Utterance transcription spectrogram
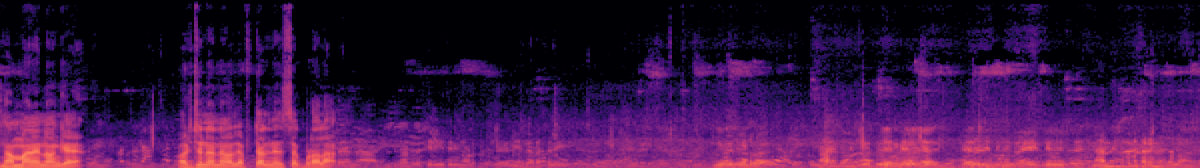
ನಮ್ಮನೇನು ಹಂಗೆ. ಅರ್ಜುನನು ಲೆಫ್ಟಲ್ಲಿ ನಿಲ್ಸಕ್ಕೆ ಬಿಡಲ್ಲ. ಇಡೀ ದೃಷ್ಟಿ ಬಟ್ಟೆ ನೋಡ್ತದೆ ನಿಲ್ಲೆಲ್ಲ ಸರಿ ನೀವು ನಿಂತ್ಕೊಂಡ್ರೆ ನಾನು ನಿಂತ್ಕೊಂಡ್ರೆ ಬೇರೆ ಬೇರೆ ನಿಂತ್ಕೊಂಡ್ರೆ ತಿರುಗುತ್ತೆ ನಾನು ನಿಂತ್ಕೊಂಡ್ರೆ ಸರಿ ನಿಂತಲ್ಲ ಅಂತ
